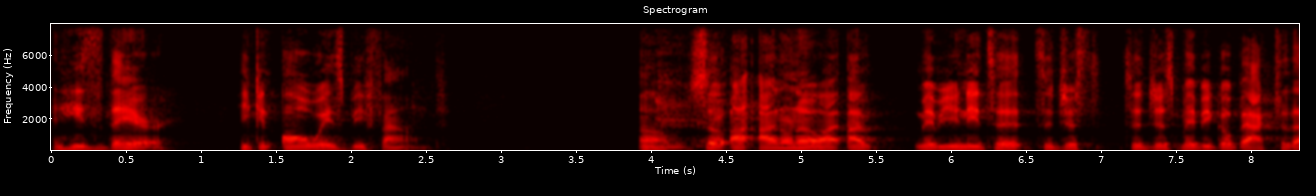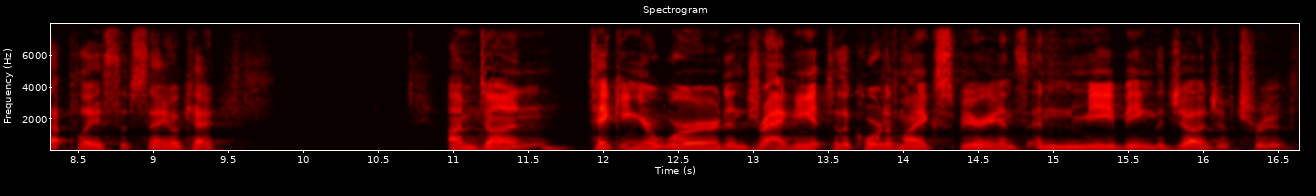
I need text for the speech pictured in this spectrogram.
And He's there, He can always be found. Um, so I, I don't know. I, I maybe you need to, to just to just maybe go back to that place of saying, okay, I'm done taking your word and dragging it to the court of my experience and me being the judge of truth.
